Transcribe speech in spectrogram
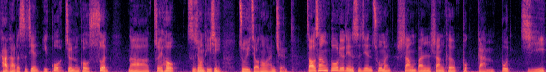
卡卡的时间一过就能够顺。那最后师兄提醒，注意交通安全。早上多留点时间出门上班上课，不赶不急，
